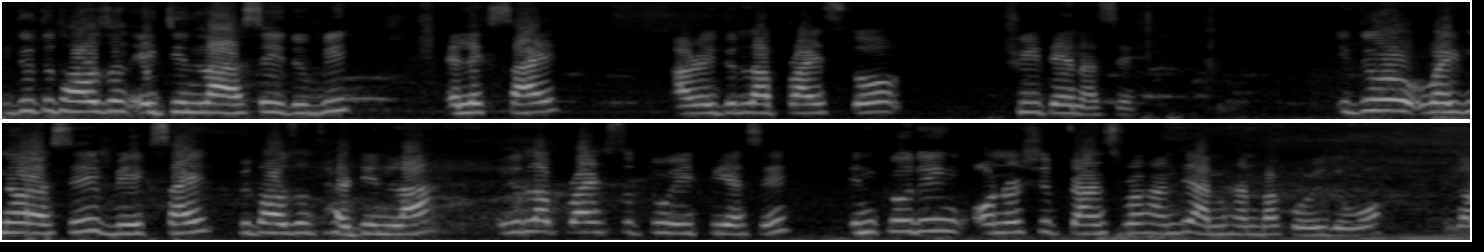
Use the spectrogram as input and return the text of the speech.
এইটো টু থাউজেণ্ড এইটিন লা আছে এইটো বি এল এক্স আই আৰু এইটো লা প্ৰাইচটো থ্ৰী টেন আছে। এইটো ৱেগনাৰ আছে V X I two thousand thirteen লা। এইটো লা প্ৰাইচটো টু এইটি আছে। ইনক্লুডিং অনাৰশ্বিপ ট্ৰান্সফাৰ খান দি আমি খান বা কৰি দিব। এইটো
